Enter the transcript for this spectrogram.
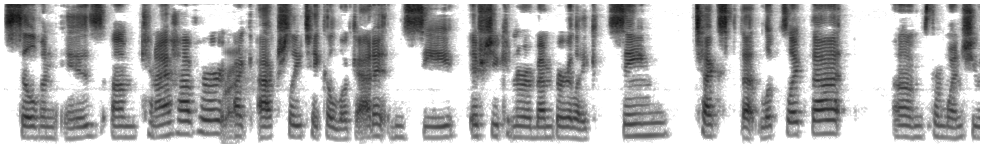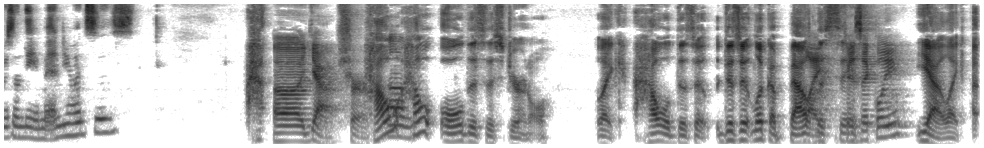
Sylvan is. Um, can I have her Right. like actually take a look at it and see if she can remember like seeing text that looked like that um, from when she was in the amanuenses? uh yeah sure how Um, how old is this journal? Like how old does it does it look about like the same? physically yeah, like uh,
